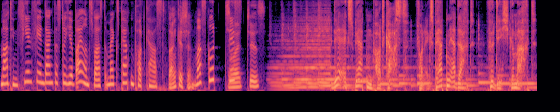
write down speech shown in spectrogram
Martin, vielen, vielen Dank, dass du hier bei uns warst im Expertenpodcast. Dankeschön. Mach's gut. Tschüss. Alright, tschüss. Der Expertenpodcast. Von Experten erdacht, für dich gemacht.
